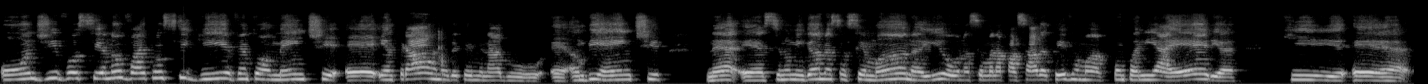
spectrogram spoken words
onde você não vai conseguir, eventualmente, é, entrar num determinado é, ambiente. Né? É, se não me engano, essa semana aí, ou na semana passada, teve uma companhia aérea que é,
